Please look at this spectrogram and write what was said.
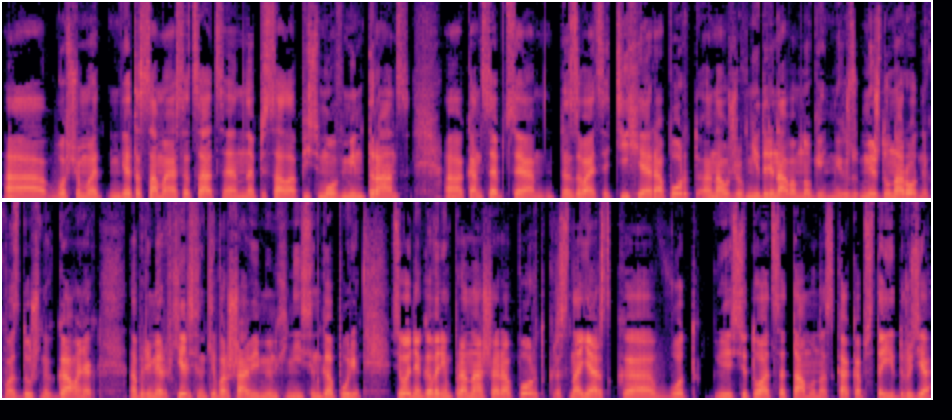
а, в общем, эта самая ассоциация написала письмо в Минтранс, концепция называется «Тихий аэропорт», она уже внедрена во многих международных воздушных гаванях, например, в Хельсинки, Варшаве, Мюнхене и Сингапуре. Сегодня говорим про наш аэропорт Красноярск. Э, вот ситуация там у нас как обстоит, друзья?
